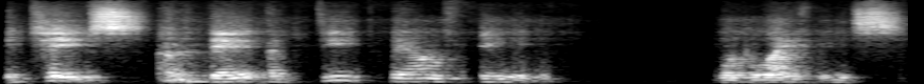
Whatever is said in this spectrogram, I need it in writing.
It takes a, day, a deep down feeling what life is.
